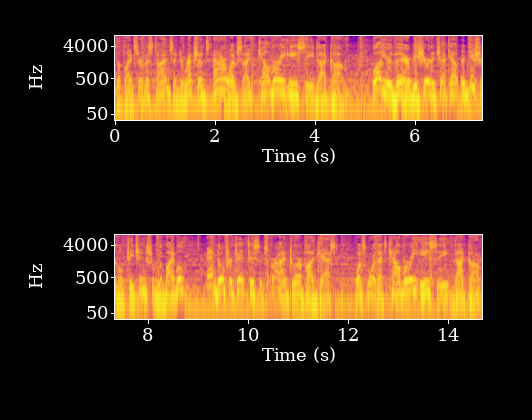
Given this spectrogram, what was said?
You'll find service times and directions at our website, calvaryec.com. While you're there, be sure to check out additional teachings from the Bible and don't forget to subscribe to our podcast. Once more, that's calvaryec.com.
